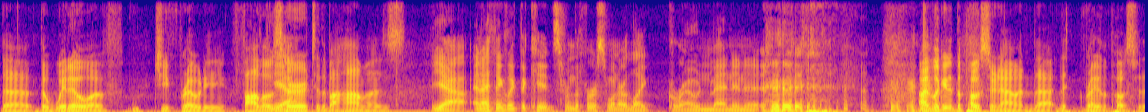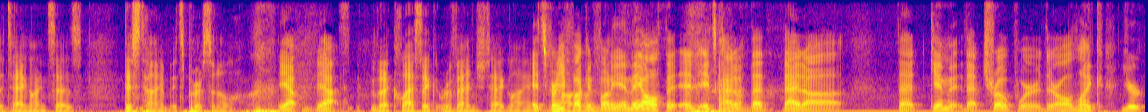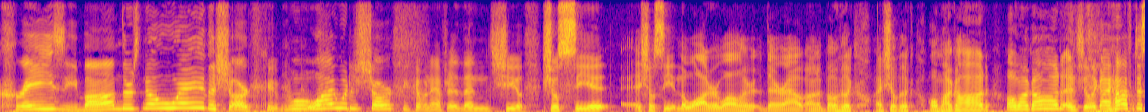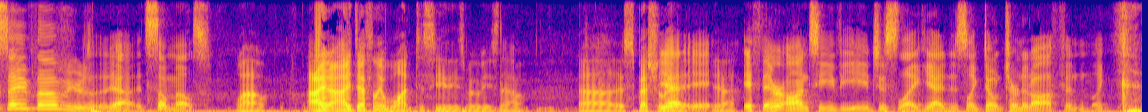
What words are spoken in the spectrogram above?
the the widow of Chief Brody follows Yeah. her to the Bahamas. yeah and i think like the kids from the first one are like grown men in it I'm looking at the poster now, and the, the right in the poster, the tagline says, "This time it's personal." yep yeah The classic revenge tagline. It's pretty fucking funny, and they all th- and it's kind of that that uh that gimmick that trope where they're all like, "You're crazy, mom. There's no way the shark. Could, well, why would a shark be coming after?" It? Then she'll she'll see it. uh, She'll see it in the water while her they're out on a boat. Like, and she'll be like, "Oh my god, oh my god," and she'll like, "I have to save them." You're yeah, it's something else. Wow, I I definitely want to see these movies now, uh, especially Yeah, it- yeah. if they're on TV, just like yeah, just like don't turn it off and like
